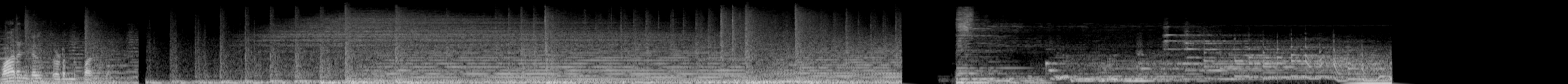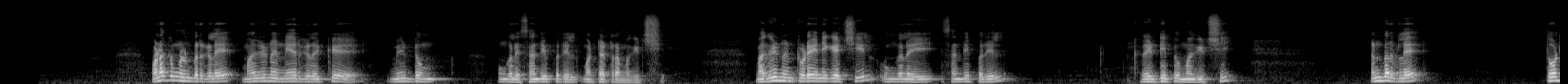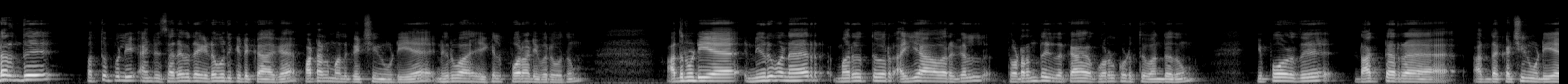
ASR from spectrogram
வாருங்கள் தொடர்ந்து பார்ப்போம். வணக்கம் நண்பர்களே. மகிழ நேர்களுக்கு மீண்டும் உங்களை சந்திப்பதில் மட்டற்ற மகிழ்ச்சி. மகிழ்நன் டுடே நிகழ்ச்சியில் உங்களை சந்திப்பதில் ரெட்டிப்பு மகிழ்ச்சி. நண்பர்களே தொடர்ந்து பத்து புள்ளி ஐந்து சதவீத இடஒதுக்கீடுக்காக பாட்டாளி கட்சியினுடைய நிர்வாகிகள் போராடி வருவதும் அதனுடைய நிறுவனர் மருத்துவர் ஐயா அவர்கள் தொடர்ந்து இதற்காக குரல் கொடுத்து வந்ததும் இப்பொழுது டாக்டர் அந்த கட்சியினுடைய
